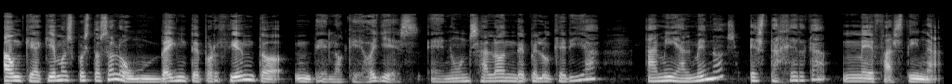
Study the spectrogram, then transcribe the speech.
Aunque aquí hemos puesto solo un 20% de lo que oyes en un salón de peluquería, a mí al menos esta jerga me fascina.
